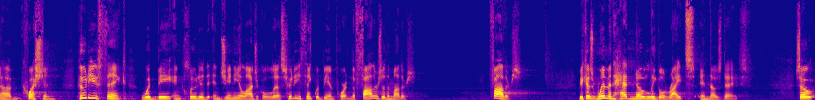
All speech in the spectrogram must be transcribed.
uh, question who do you think would be included in genealogical lists? Who do you think would be important, the fathers or the mothers? Fathers. Because women had no legal rights in those days. So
